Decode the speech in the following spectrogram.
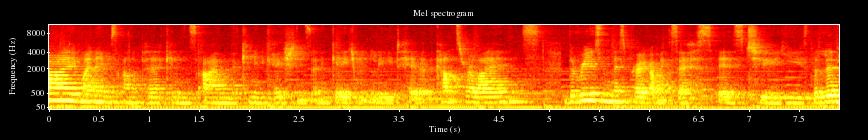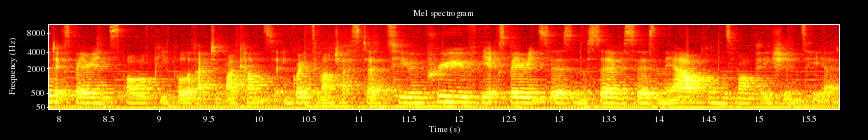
Hi, my name is Anna Perkins. I'm the Communications and Engagement Lead here at the Cancer Alliance. The reason this programme exists is to use the lived experience of people affected by cancer in Greater Manchester to improve the experiences and the services and the outcomes of our patients here.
